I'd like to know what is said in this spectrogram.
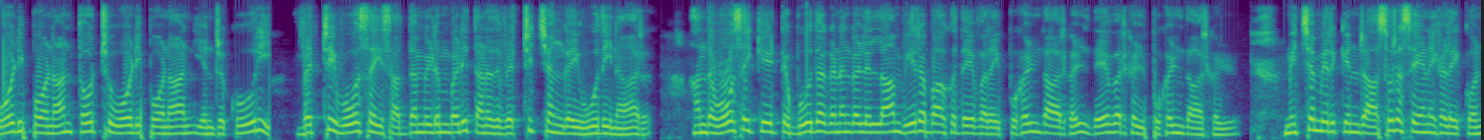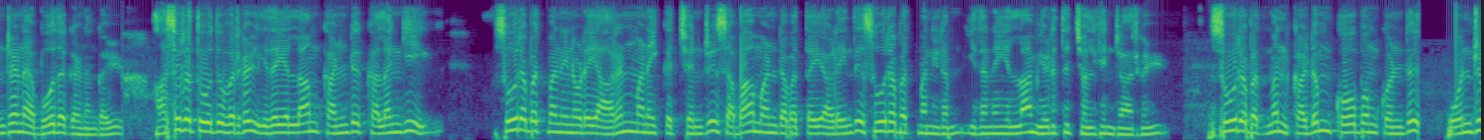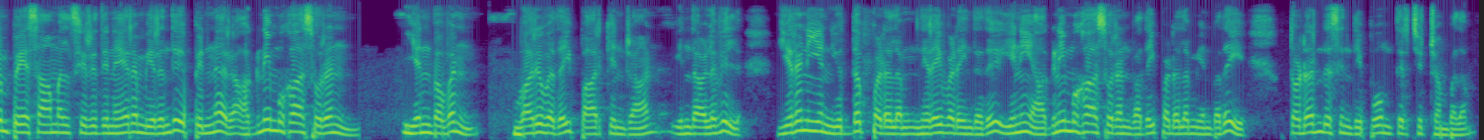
ஓடிப்போனான் தோற்று ஓடிப்போனான் என்று கூறி வெற்றி ஓசை சத்தமிடும்படி தனது வெற்றிச் சங்கை ஊதினார். அந்த ஓசை கேட்டு பூதகணங்கள் எல்லாம் வீரபாகு தேவரை புகழ்ந்தார்கள் தேவர்கள் புகழ்ந்தார்கள். மிச்சம் இருக்கின்ற அசுர சேனைகளை கொன்றன பூதகணங்கள். அசுர தூதுவர்கள் இதையெல்லாம் கண்டு கலங்கி சூரபத்மனினுடைய அரண்மனைக்குச் சென்று சபா மண்டபத்தை அடைந்து சூரபத்மனிடம் இதனையெல்லாம் எடுத்துச் சொல்கின்றார்கள். சூரபத்மன் கடும் கோபம் கொண்டு ஒன்றும் பேசாமல் சிறிது நேரம் இருந்து பின்னர் அக்னிமுகாசுரன் என்பவன் வருவதை பார்க்கின்றான். இந்த அளவில் இரணியன் யுத்தப்படலம் நிறைவடைந்தது. இனி அக்னிமுகாசுரன் வதைப்படலம் என்பதை தொடர்ந்து சிந்திப்போம் திருச்சிற்றம்பலம்.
